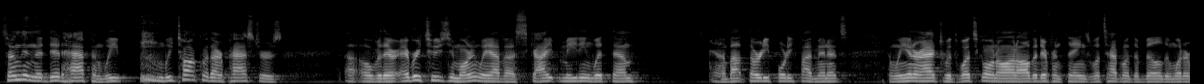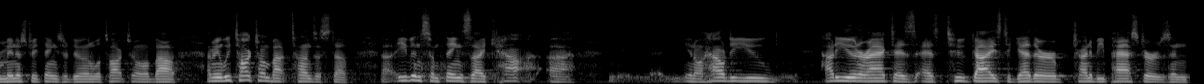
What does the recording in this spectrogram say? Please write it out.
Something that did happen, we, we talk with our pastors uh, over there every Tuesday morning. We have a Skype meeting with them, about 30, 45 minutes, and we interact with what's going on, all the different things, what's happening with the building, what our ministry things are doing. We'll talk to them about, I mean, we talk to them about tons of stuff, uh, even some things like how uh, you know, how do you how do you interact as, as two guys together trying to be pastors and,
